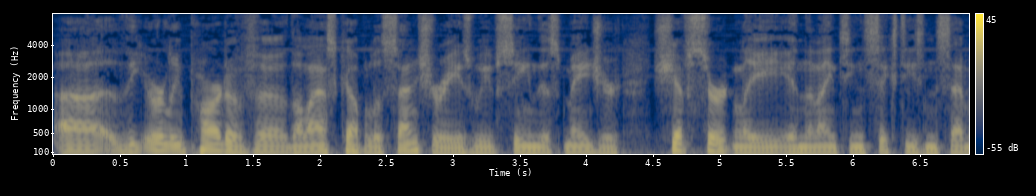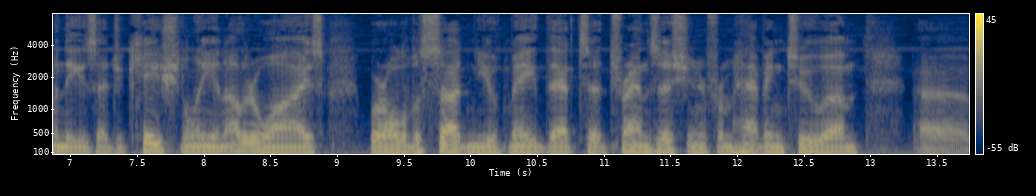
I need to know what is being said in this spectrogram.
uh, the early part of uh, the last couple of centuries, we've seen this major shift, certainly in the 1960s and 70s, educationally and otherwise, where all of a sudden you've made that uh, transition from having to um, uh,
